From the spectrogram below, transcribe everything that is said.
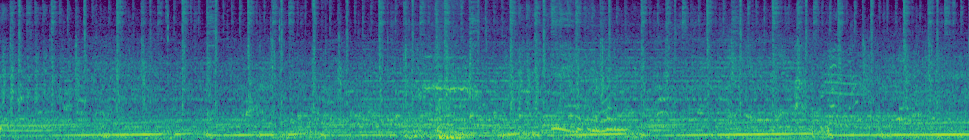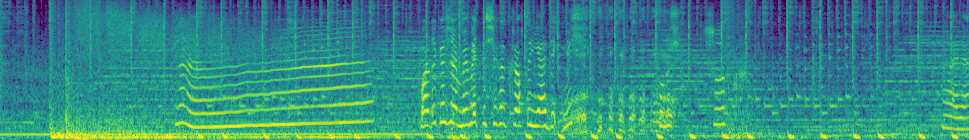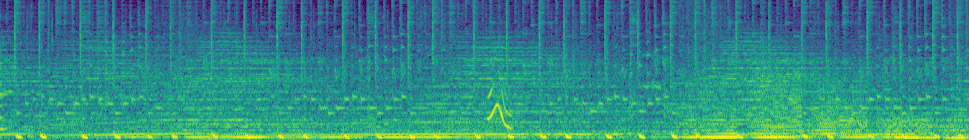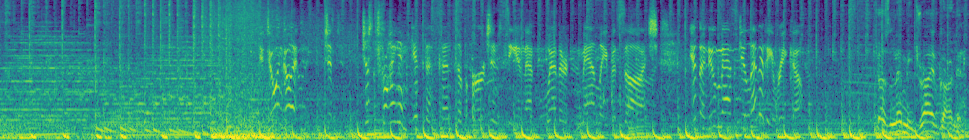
Bu arada arkadaşlar Mehmet de Şaka Craft'a gelecekmiş. Konuştuk. Öyle. Visage. You're the new masculinity, Rico. Just let me drive, Garland.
